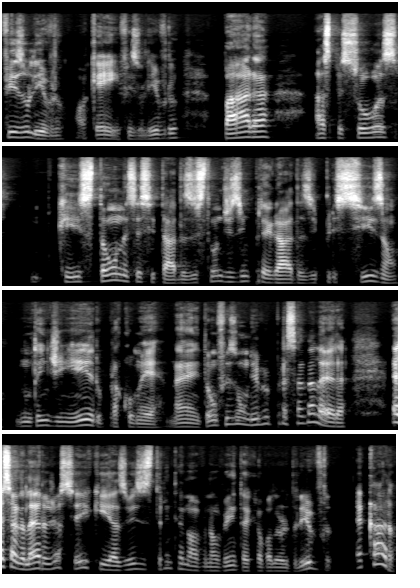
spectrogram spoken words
Fiz o livro, ok? Fiz o livro para as pessoas que estão necessitadas, estão desempregadas e precisam, não tem dinheiro para comer, né? Então eu fiz um livro para essa galera. Essa galera eu já sei que às vezes R$ 39,90, que é o valor do livro, é caro.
